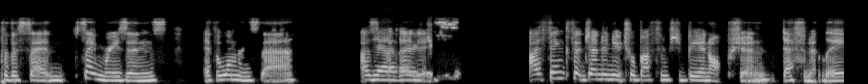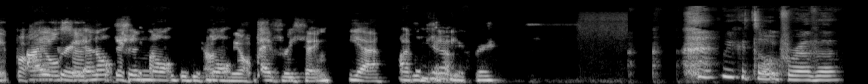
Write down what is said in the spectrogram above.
for the same same reasons if a woman's there. As yeah, very I think that gender neutral bathrooms should be an option, definitely. But I, I agree, an option, not not option. everything. Yeah, I completely yeah. agree. we could talk forever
